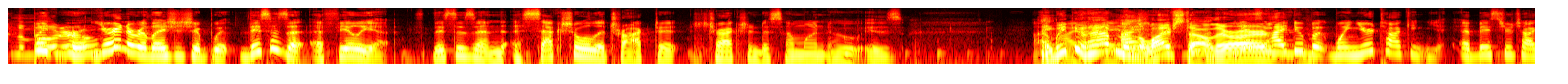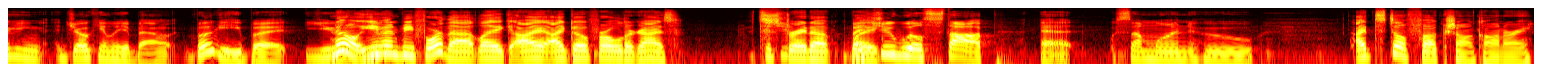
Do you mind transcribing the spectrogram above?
in the But motorhome. you're in a relationship with. This is a philia. This is an, a sexual attracted attraction to someone who is. And we do have them in the lifestyle. There yes, are I do. But when you're talking, Abyss, you're talking jokingly about Boogie, but you No, you- even before that, like I I go for older guys. It's you- straight up But like you will stop at someone who. I'd still fuck Sean Connery,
